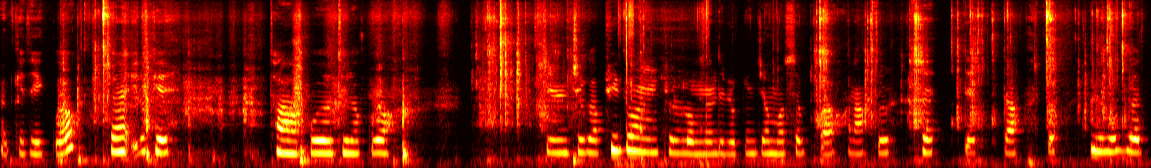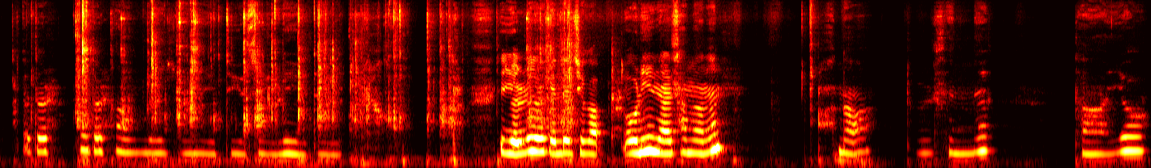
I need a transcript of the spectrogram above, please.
이렇게 돼 있고요. 저는 이렇게 다 보여드렸고요. 지금 제가 필요한 별로 없는데 몇 개인지 한번 써볼까요? 하나, 둘, 셋, 넷, 다섯, 여섯, 일곱, 여덟, 여덟, 아홉, 열, 열두, 여섯, 열네, 열다섯. 열여덟 개인데 제가 어린이날 사면은 하나, 둘, 셋, 넷, 다여,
